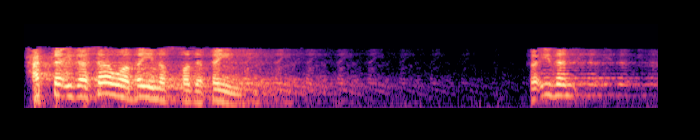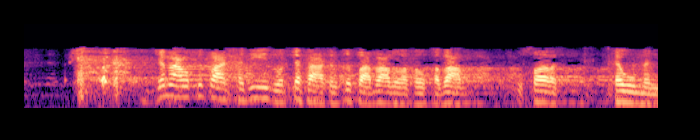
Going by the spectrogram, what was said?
حتى إذا ساوى بين الصدفين. فإذا جمعوا قطع الحديد وارتفعت القطع بعضها فوق بعض وصارت كوما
